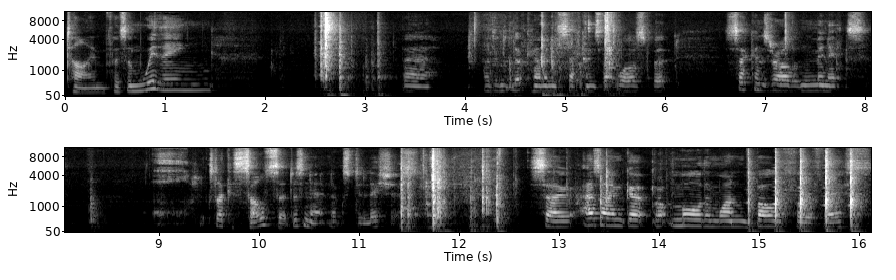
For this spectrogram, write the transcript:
Time for some whizzing. There. I didn't look how many seconds that was, but seconds rather than minutes. Looks like a salsa, doesn't it? Looks delicious. So as I've got, got more than one bowl full of this,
